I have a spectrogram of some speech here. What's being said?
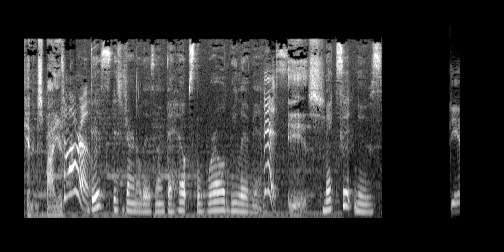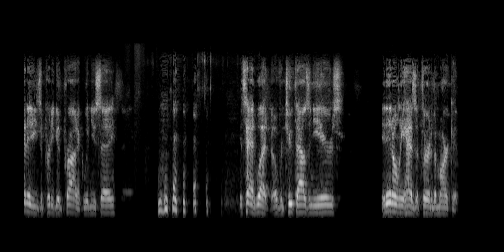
can inspire tomorrow. This is journalism that helps the world we live in. This is Mexit News. Christianity is a pretty good product, wouldn't you say? it's had what over 2,000 years, and it only has a third of the market.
